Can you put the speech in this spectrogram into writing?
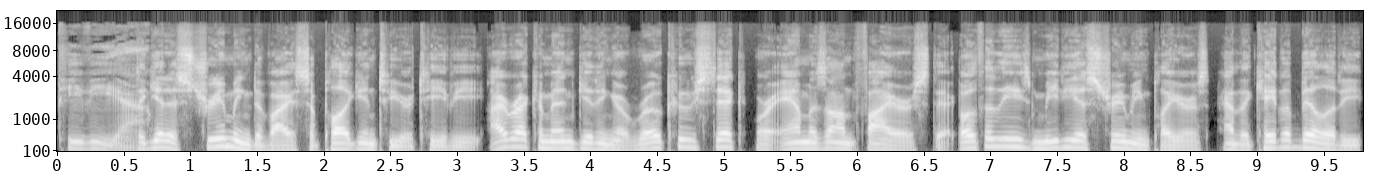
TV app. to get a streaming device to plug into your TV, I recommend getting a Roku stick or Amazon Fire Stick. Both of these media streaming players have the capability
